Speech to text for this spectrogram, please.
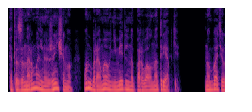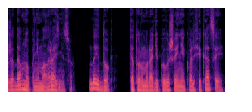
Это за нормальную женщину он бы Ромео немедленно порвал на тряпки. Но батя уже давно понимал разницу. Да и док, которому ради повышения квалификации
